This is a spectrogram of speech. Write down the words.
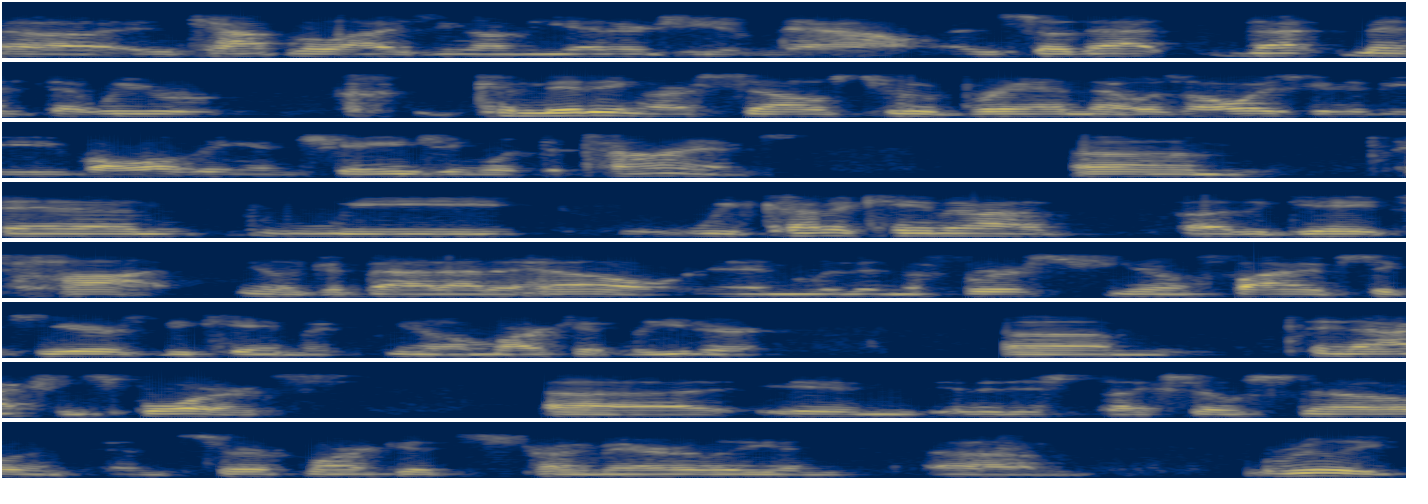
uh, and capitalizing on the energy of now. And so that that meant that we were c- committing ourselves to a brand that was always going to be evolving and changing with the times. Um, and we we kind of came out of the gates hot, you know, like a bat out of hell. And within the first, you know, five six years, became a you know a market leader um, in action sports. Uh, in in addition, like so snow and, and surf markets primarily, and um, really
